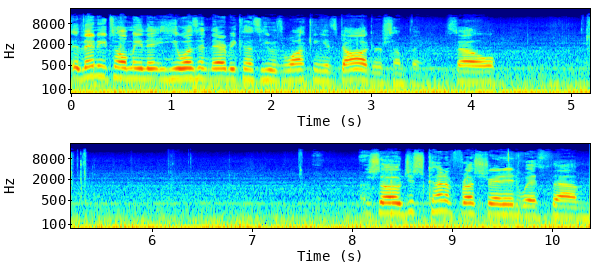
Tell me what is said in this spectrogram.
And then he told me that he wasn't there because he was walking his dog or something. So so just kind of frustrated with um,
